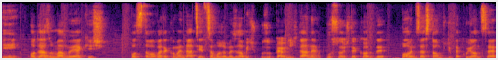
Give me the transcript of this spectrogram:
I od razu mamy jakieś podstawowe rekomendacje, co możemy zrobić. Uzupełnić dane, usunąć rekordy, bądź zastąpić brakujące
